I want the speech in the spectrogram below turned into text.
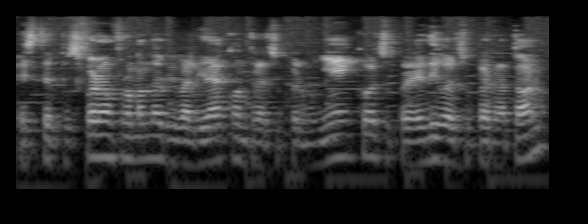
Este, pues fueron formando rivalidad contra el Super Muñeco, el Super, digo, el Super Ratón.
